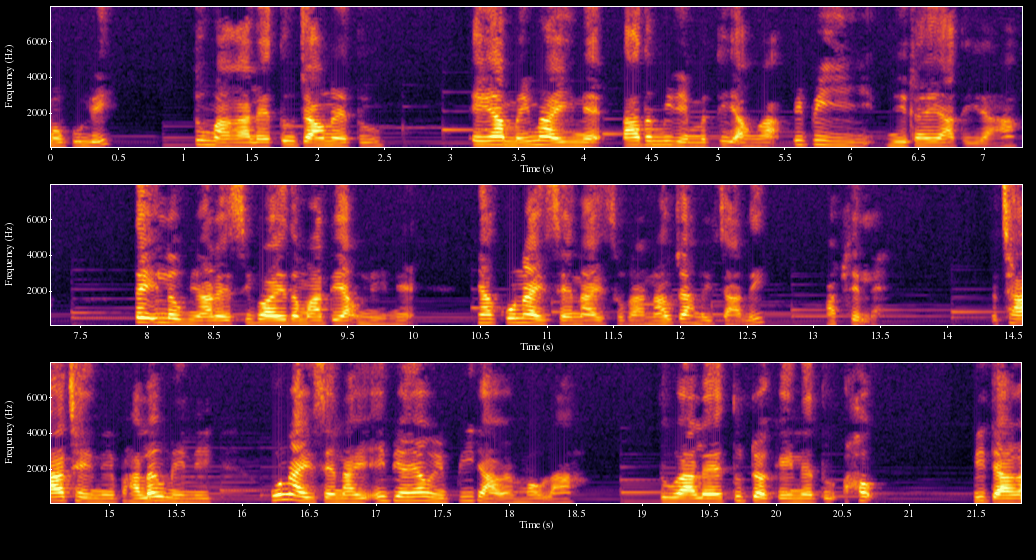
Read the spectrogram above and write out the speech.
မဟုတ်ဘူးလေ။သူ့မှာကလည်းသူ့เจ้าနဲ့သူ အိမ်ကမိန်းမကြီးနဲ့သားသမီးတွေမသိအောင်ကပြပြနေတတ်ရသေးတာတိတ်အလုပ်များတဲ့စီးပွားရေးသမားတယောက်အနေနဲ့ည9နာရီ10နာရီဆိုတာနောက်ကျနေကြလေဘာဖြစ်လဲတခြားအချိန်တွေဘာလုပ်နေနေ9နာရီ10နာရီအိမ်ပြန်ရောက်ရင်ပြီးတာပဲမဟုတ်လားသူကလည်းသူ့တွက်ကိန်းနဲ့သူအဟုတ်မိတာက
